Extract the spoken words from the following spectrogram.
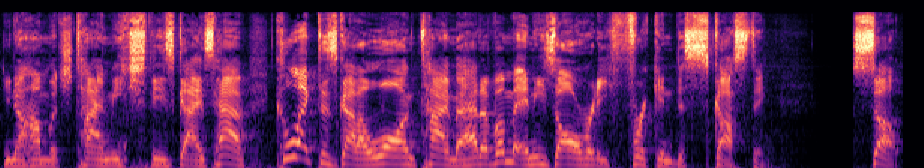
you know, how much time each of these guys have, Collect has got a long time ahead of him, and he's already freaking disgusting. So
